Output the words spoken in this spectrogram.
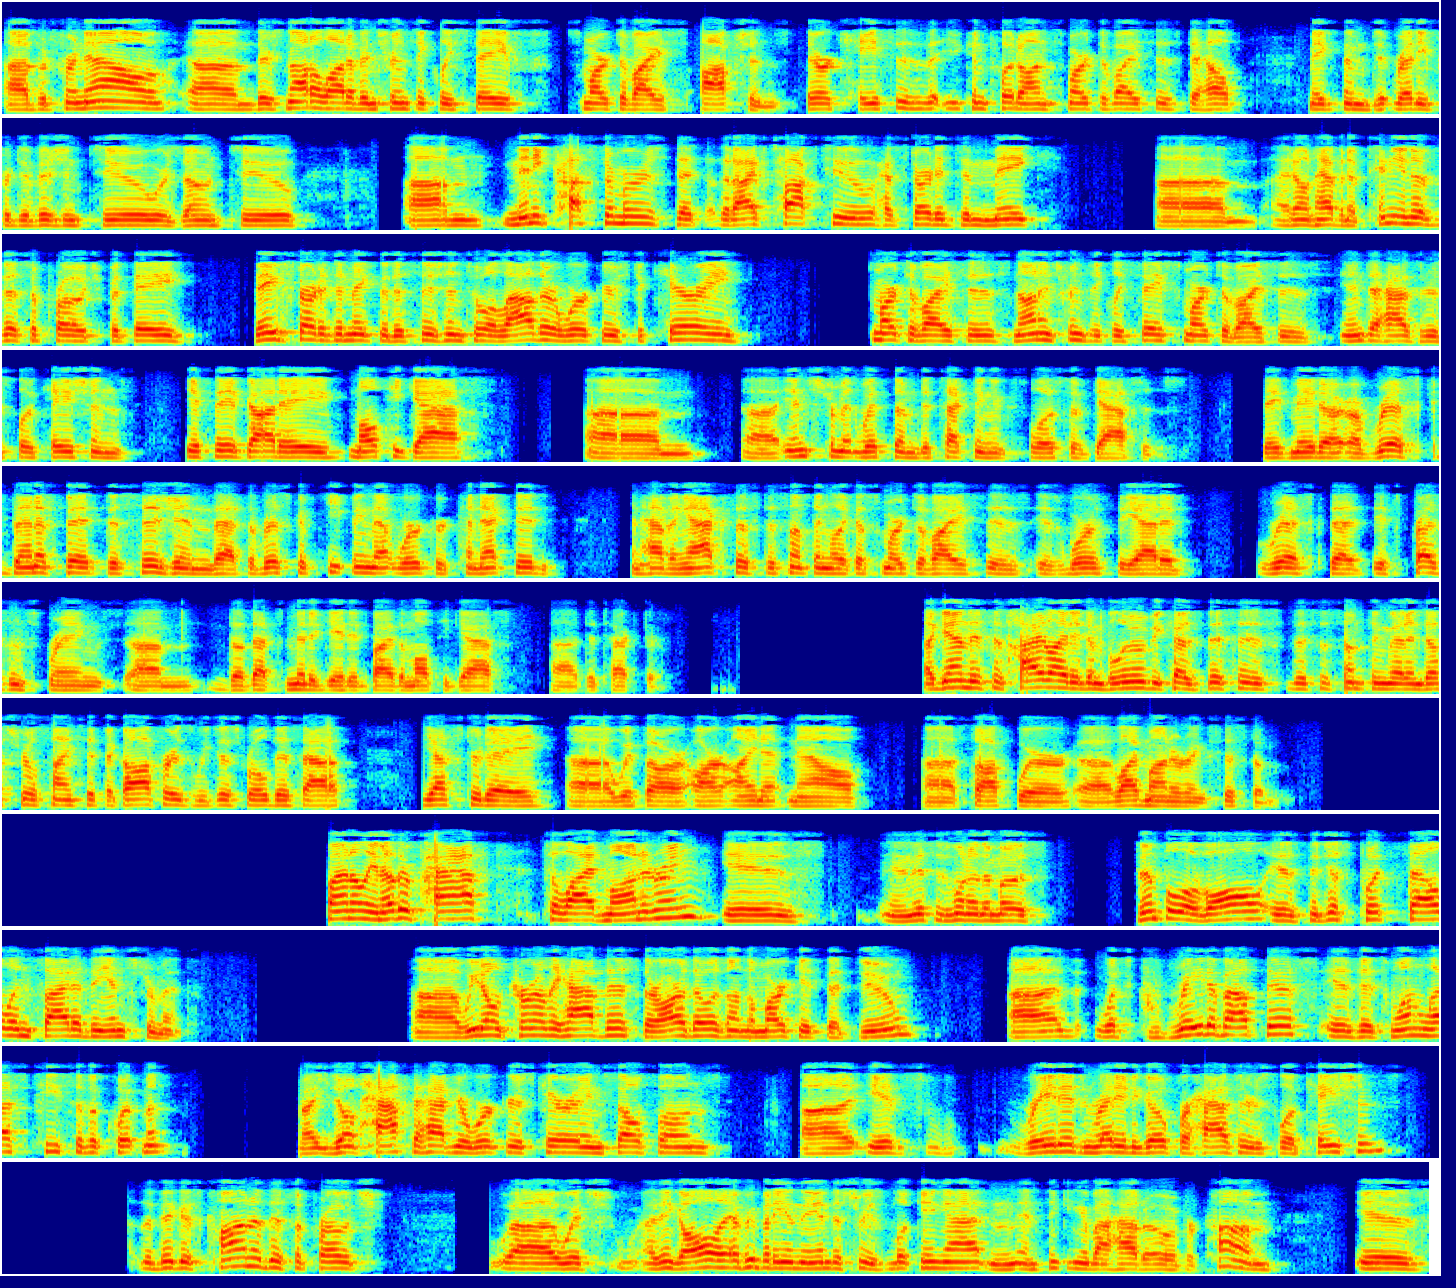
Uh but for now, um, there's not a lot of intrinsically safe smart device options. There are cases that you can put on smart devices to help make them ready for Division 2 or Zone 2. Um, many customers that I've talked to have started to make, um, I don't have an opinion of this approach, but they've started to make the decision to allow their workers to carry smart devices, non-intrinsically safe smart devices, into hazardous locations if they've got a multi-gas um, Uh, instrument with them detecting explosive gases. They've made a risk-benefit decision that the risk of keeping that worker connected and having access to something like a smart device is worth the added risk that its presence brings, um, though that's mitigated by the multi-gas uh, detector. Again, this is highlighted in blue because this is something that Industrial Scientific offers. We just rolled this out yesterday uh, with our iNet Now Uh, software uh, live monitoring system. Finally, another path to live monitoring is, and this is one of the most simple of all, is to just put cell inside of the instrument. Uh, we don't currently have this. There are those on the market that do. What's great about this is it's one less piece of equipment. You don't have to have your workers carrying cell phones. Uh, it's rated and ready to go for hazardous locations. The biggest con of this approach, uh, which I think all everybody in the industry is looking at and thinking about how to overcome, is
